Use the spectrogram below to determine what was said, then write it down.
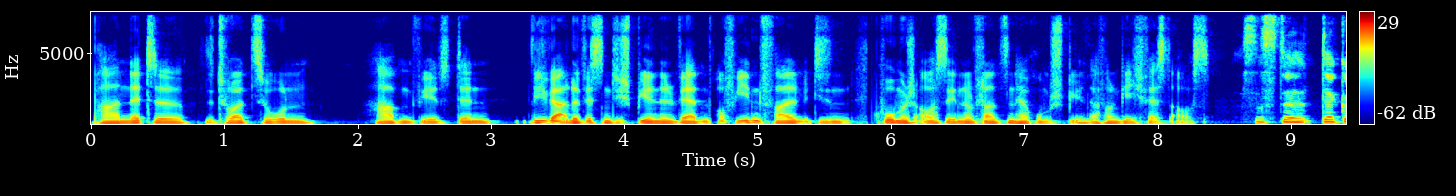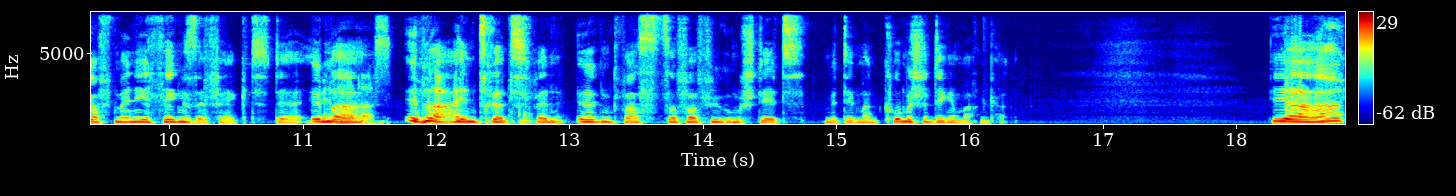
paar nette Situationen haben wird, denn wie wir alle wissen, die Spielenden werden auf jeden Fall mit diesen komisch aussehenden Pflanzen herumspielen. Davon gehe ich fest aus. Das ist der Deck of Many Things Effekt, der immer, genau immer eintritt, wenn irgendwas zur Verfügung steht, mit dem man komische Dinge machen kann. Ja,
